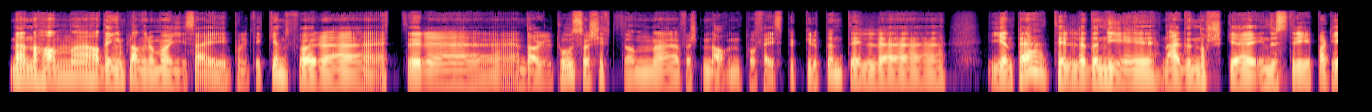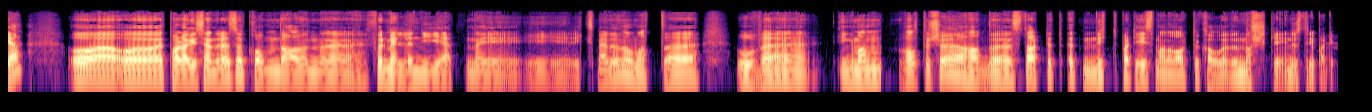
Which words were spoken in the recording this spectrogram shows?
Men han eh, hadde ingen planer om å gi seg i politikken, for eh, etter eh, en dag eller to så skiftet han først navn på Facebook-gruppen til INP, til det nye Nei, det norske industripartiet. Og, og, et par dager senere så kom da den uh, formelle nyheten i, i riksmediene om at uh, Ove Ingemann Waltersjø hadde startet et nytt parti som han har valgt å kalle Det Norske Industriparti.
